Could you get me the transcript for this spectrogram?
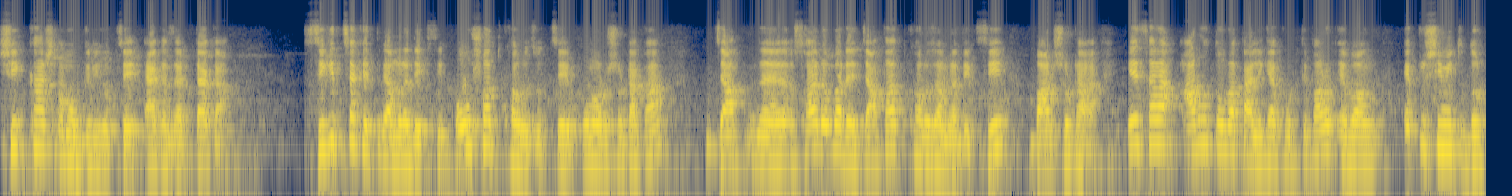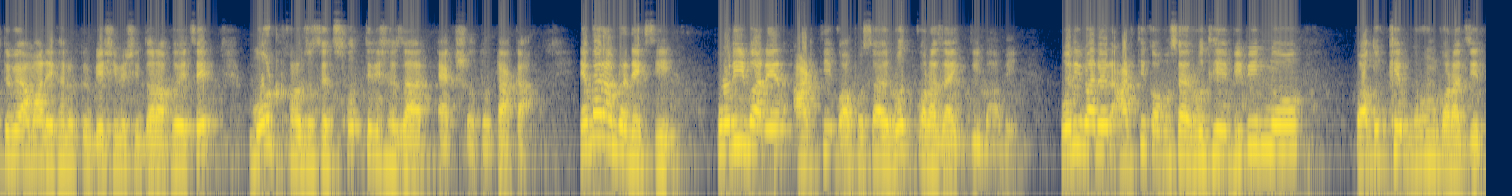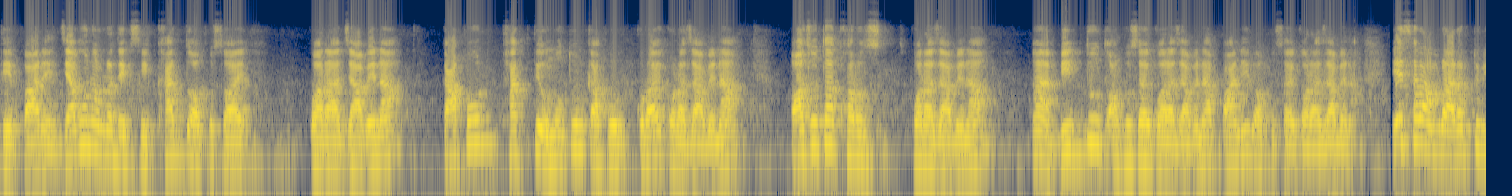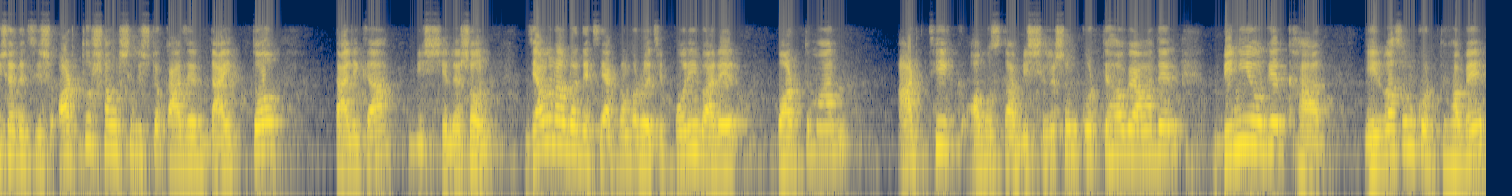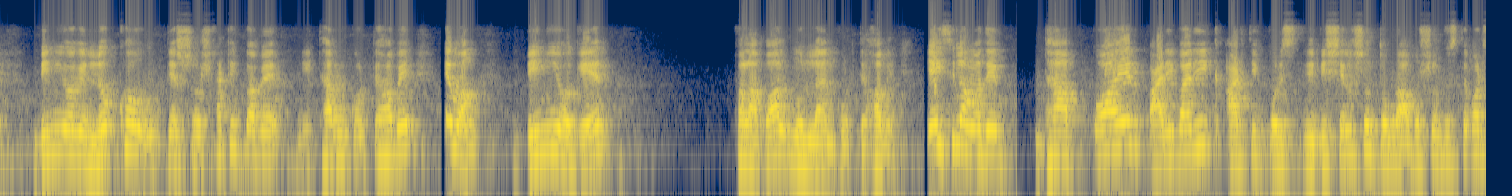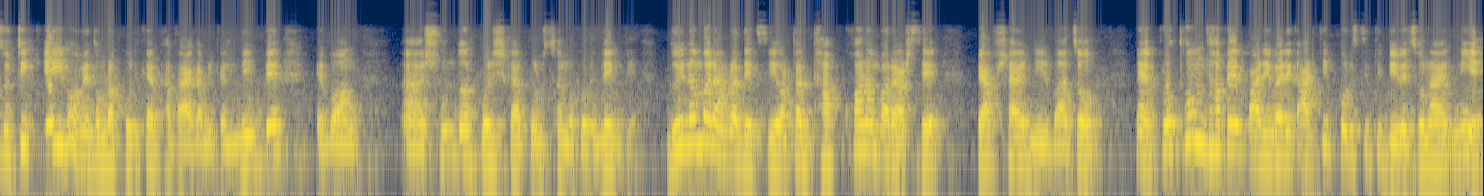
শিক্ষা সামগ্রী হচ্ছে এক হাজার টাকা। চিকিৎসা ক্ষেত্রে আমরা দেখছি ঔষধ খরচ হচ্ছে পনেরোশো টাকা ছয় নম্বরে যাতায়াত খরচ আমরা দেখছি বারোশো টাকা। এছাড়া আরও তোমরা তালিকা করতে পারো এবং একটু সীমিত ধরতে হবে, আমার এখানে একটু বেশি বেশি ধরা হয়েছে। মোট খরচ হচ্ছে ছত্রিশ হাজার একশত টাকা। এবার আমরা দেখছি পরিবারের আর্থিক অপচয় রোধ করা যায় কীভাবে? পরিবারের আর্থিক অপচয় রোধে বিভিন্ন পদক্ষেপ গ্রহণ করা যেতে পারে। যেমন আমরা দেখছি খাদ্য অপচয় করা যাবে না কাপড় থাকতেও নতুন কাপড় ক্রয় করা যাবে না, অযথা খরচ করা যাবে না হ্যাঁ বিদ্যুৎ অপচয় করা যাবে না, পানির অপচয় করা যাবে না। এছাড়া আমরা আরেকটি বিষয় দেখছি, অর্থ সংশ্লিষ্ট কাজের দায়িত্ব তালিকা বিশ্লেষণ। যেমন আমরা দেখছি, এক নম্বর রয়েছে, পরিবারের বর্তমান আর্থিক অবস্থা বিশ্লেষণ করতে হবে আমাদের, বিনিয়োগের খাত নির্বাচন করতে হবে বিনিয়োগের লক্ষ্য উদ্দেশ্য সঠিকভাবে নির্ধারণ করতে হবে এবং বিনিয়োগের ফলাফল মূল্যায়ন করতে হবে। এই ছিল আমাদের ধাপ কয়ের পারিবারিক আর্থিক পরিস্থিতি বিশ্লেষণ। তোমরা অবশ্যই বুঝতে পারছ, ঠিক এইভাবে তোমরা পরীক্ষার খাতা আগামীকাল লিখবে এবং সুন্দর পরিষ্কার পরিচ্ছন্ন করে লিখবে। দুই নম্বরে আমরা দেখছি, অর্থাৎ ধাপ খ নম্বরে আসছে ব্যবসায় নির্বাচন। হ্যাঁ প্রথম ধাপের পারিবারিক আর্থিক পরিস্থিতি বিবেচনায় নিয়ে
